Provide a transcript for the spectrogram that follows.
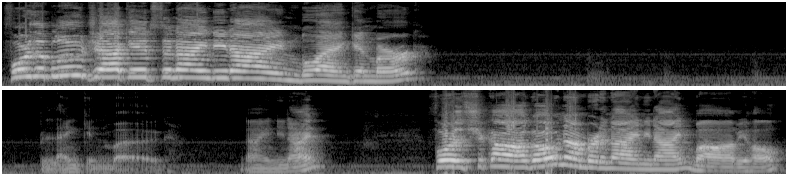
For the Blue Jackets, to 99, Blankenburg. Blankenburg. 99. For the Chicago, number to 99, Bobby Hull.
